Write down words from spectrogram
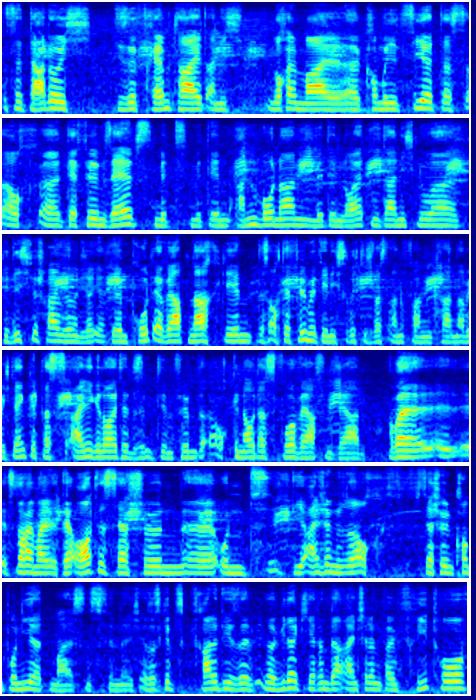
dass er dadurch diese Fremdheit eigentlich noch einmal äh, kommuniziert, dass auch äh, der Film selbst mit, mit den Anwohnern, mit den Leuten, die da nicht nur Gedichte schreiben, sondern die da ihrem Broterwerb nachgehen, dass auch der Film mit denen nicht so richtig was anfangen kann. Aber ich denke, dass einige Leute dem Film auch genau das vorwerfen werden. Aber äh, jetzt noch einmal, der Ort ist sehr schön äh, und die Einstellung ist auch sehr schön komponiert meistens, finde ich. Also es gibt gerade diese immer wiederkehrende Einstellung beim Friedhof.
